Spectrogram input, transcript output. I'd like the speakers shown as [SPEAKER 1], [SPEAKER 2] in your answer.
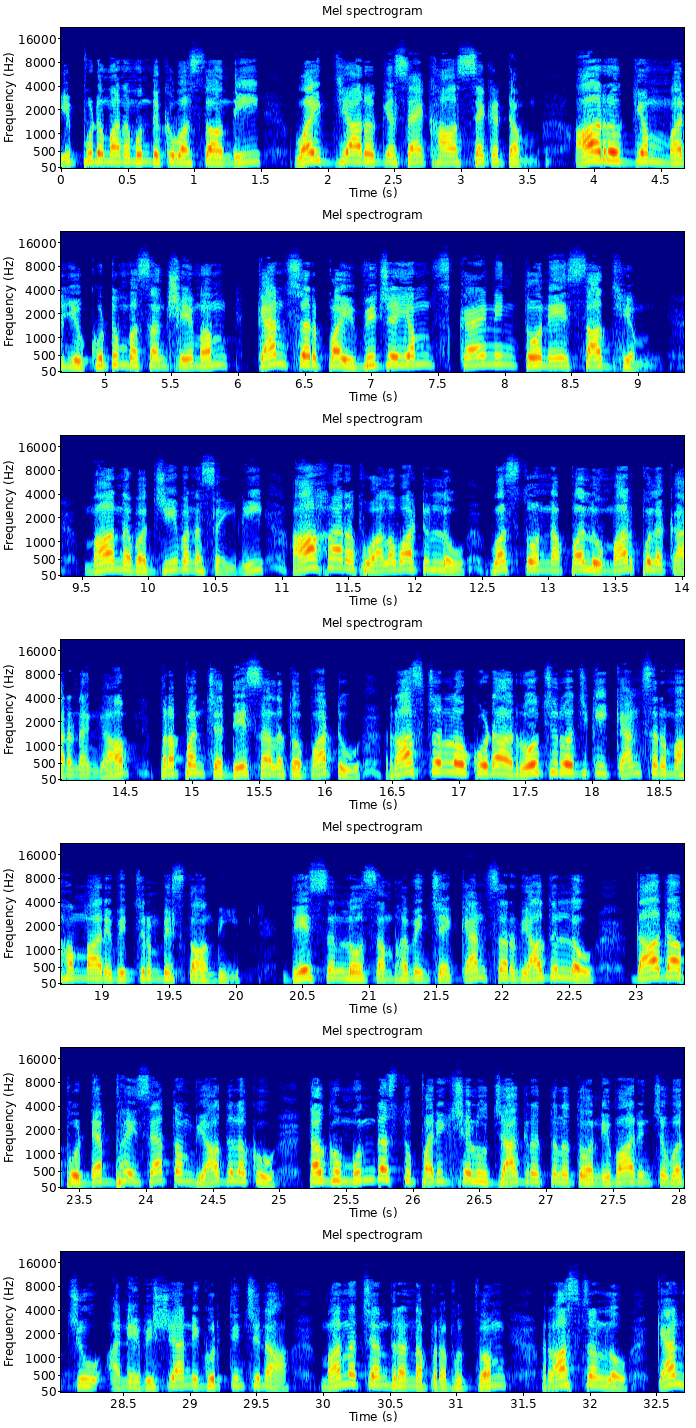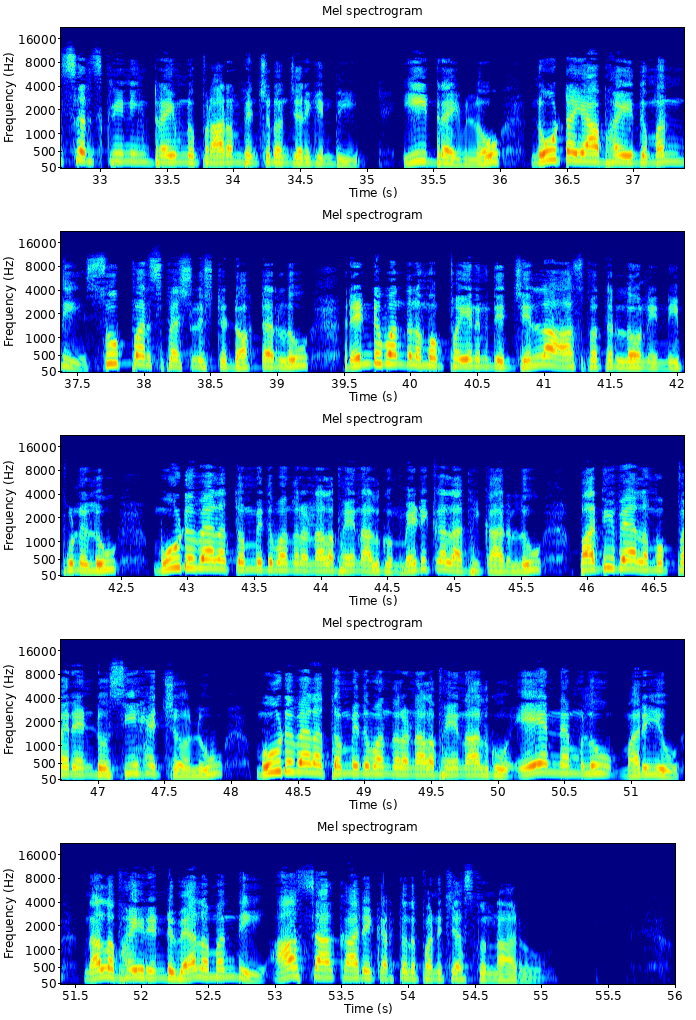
[SPEAKER 1] ఇప్పుడు మన ముందుకు వస్తోంది వైద్యారోగ్య శాఖ శకటం. ఆరోగ్యం మరియు కుటుంబ సంక్షేమం క్యాన్సర్ పై విజయం స్కానింగ్ తోనే సాధ్యం. మానవ జీవన శైలి ఆహారపు అలవాటుల్లో వస్తోన్న పలు మార్పుల కారణంగా ప్రపంచ దేశాలతో పాటు రాష్ట్రంలో కూడా రోజు రోజుకి క్యాన్సర్ మహమ్మారి విజృంభిస్తోంది. దేశంలో సంభవించే క్యాన్సర్ వ్యాధుల్లో దాదాపు డెబ్బై శాతం వ్యాధులకు తగు ముందస్తు పరీక్షలు జాగ్రత్తలతో నివారించవచ్చు అనే విషయాన్ని గుర్తించిన మనచంద్రన్న ప్రభుత్వం రాష్ట్రంలో క్యాన్సర్ స్క్రీనింగ్ డ్రైవ్ను ప్రారంభించడం జరిగింది. ఈ డ్రైవ్లో నూట యాభై ఐదు మంది సూపర్ స్పెషలిస్ట్ డాక్టర్లు రెండు వందల ముప్పై ఎనిమిది జిల్లా ఆసుపత్రుల్లోని నిపుణులు మూడు వేల తొమ్మిది వందల నలభై నాలుగు మెడికల్ అధికారులు పదివేల ముప్పై రెండు సిహెచ్ఓలు మూడు వేల తొమ్మిది వందల నలభై నాలుగు ఏ ఏఎన్ఎంలు మరియు నలభై రెండు వేల మంది ఆశా కార్యకర్తలు పనిచేస్తున్నారు.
